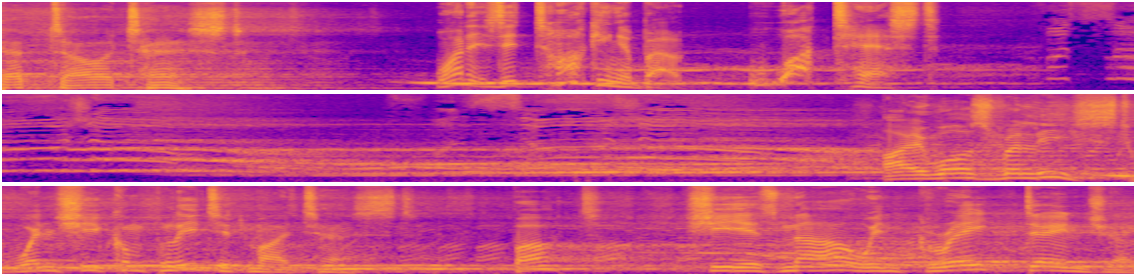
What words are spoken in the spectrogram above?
Accept our test? What is it talking about? What test? I was released when she completed my test, but she is now in great danger,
